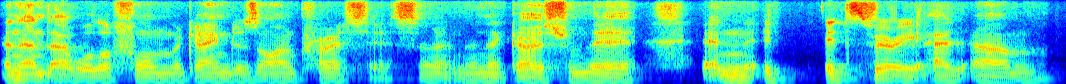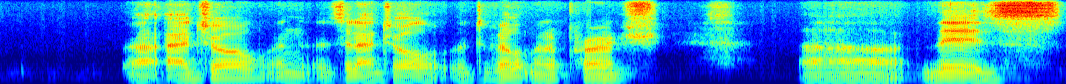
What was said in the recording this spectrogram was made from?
and then that will inform the game design process, and then it goes from there. And it, it's very um, uh, agile, and it's an agile development approach. Uh, there's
